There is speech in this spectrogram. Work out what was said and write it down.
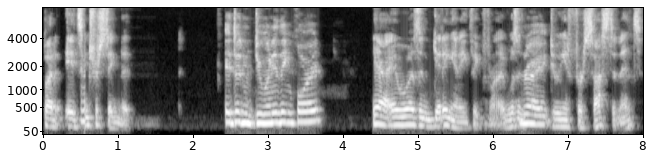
but it's interesting that it didn't do anything for it. Yeah, it wasn't getting anything from it. It wasn't Right. doing it for sustenance.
